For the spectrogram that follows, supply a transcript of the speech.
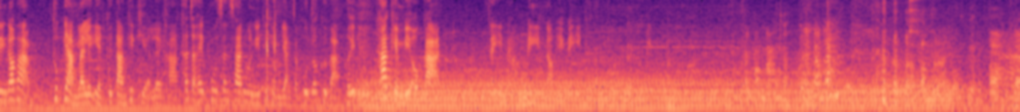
ริง ๆ ก็แบบทุกอย่างรายละเอียดคือตามที่เขียนเลยค่ะ ถ้าจะให้พูดสั้น ๆ วันนี้ที่เข็มอยากจะพูดก็คือแบบเฮ้ยถ้าเข็มมีโอกาส ได้ยินไหมได้ยินเนาะเองได้ยิน ใครปั๊มน้ำปั๊มนะปั๊มน้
